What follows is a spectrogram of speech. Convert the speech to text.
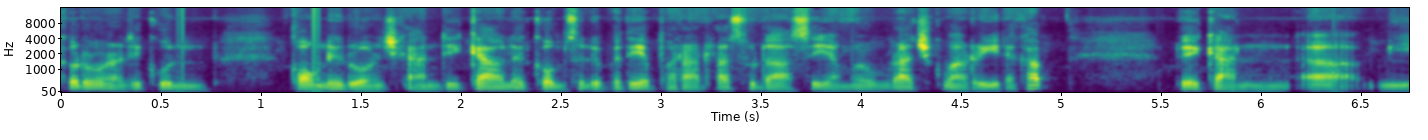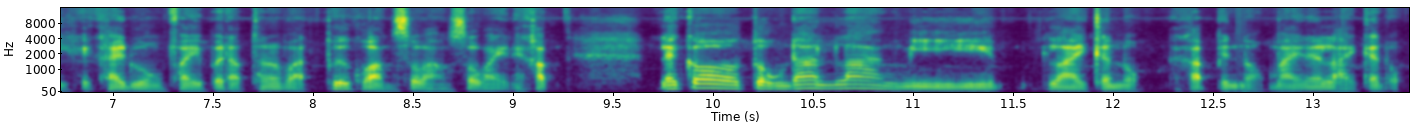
กรุณาธิคุณของในหลวงรัชกาลที่ 9 และกรมสมเด็จพระเทพรัตนราชสุดาสยามบรมราชกุมารีนะครับ ด้วยการมีคล้ายๆ ดวงไฟประดับธนบัตรเพื่อความสว่างสวยนะครับ และก็ตรงด้านล่างมีลายกระหนกนะครับ เป็นดอกไม้และลายกระหนก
